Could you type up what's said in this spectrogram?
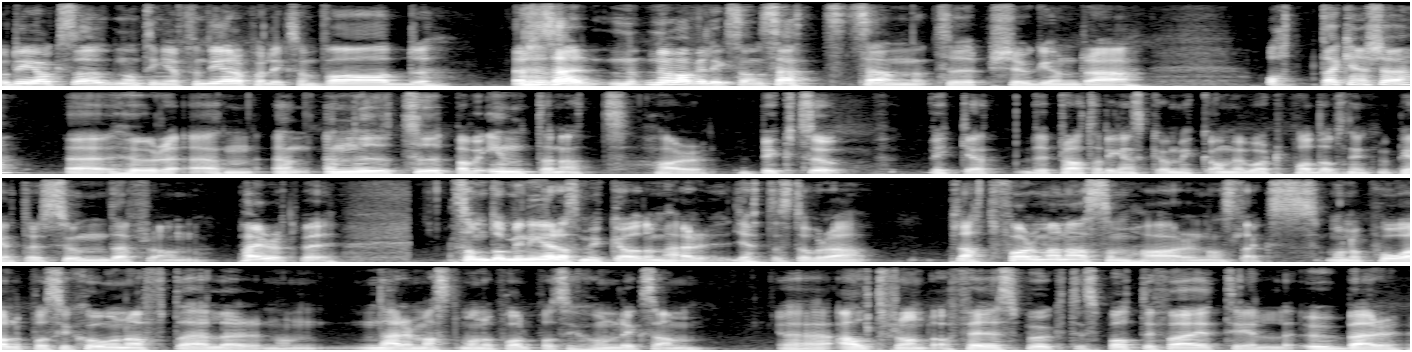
Och det är också någonting jag funderar på, liksom, vad, eller så här, nu har vi liksom sett sen typ 2008 kanske, eh, hur en, en, en ny typ av internet har byggts upp, vilket vi pratade ganska mycket om i vårt poddavsnitt med Peter Sunde från Pirate Bay, som domineras mycket av de här jättestora plattformarna som har någon slags monopolposition ofta, eller någon närmast monopolposition liksom. Eh, Allt från då Facebook till Spotify till Uber.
